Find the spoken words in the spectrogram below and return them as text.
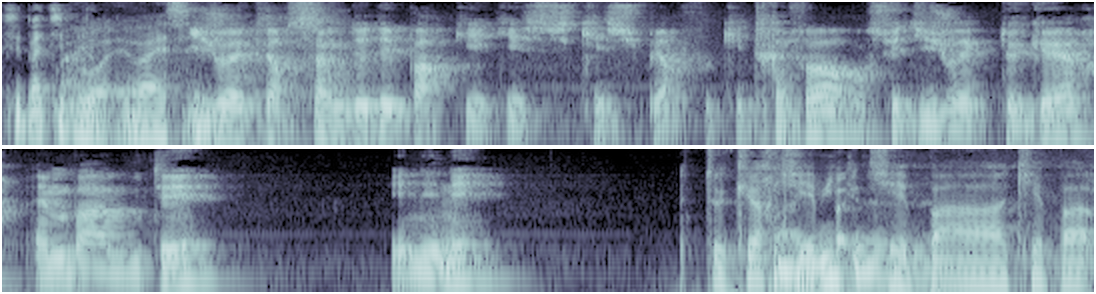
C'est pas type. Ouais, ouais, c'est- Ils jouent avec leur 5 de départ qui est, qui est, qui est super, qui est très fort. Ensuite, ils jouent avec Tucker, Mba Amouté et Néné. Tucker Enfin, qui est, pas, qui est euh, pas qui est pas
